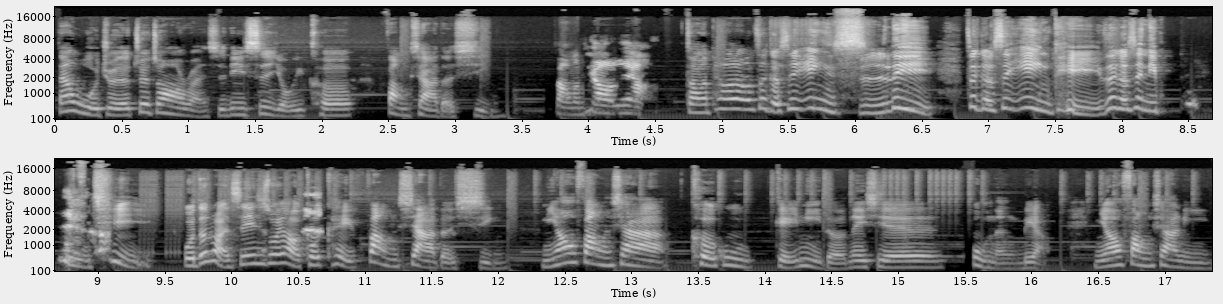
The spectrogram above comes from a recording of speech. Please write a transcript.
但我觉得最重要的软实力是有一颗放下的心，长得漂亮，长得漂亮，这个是硬实力，这个是硬体，这个是你武器。我的软实力是说要有颗可以放下的心，你要放下客户给你的那些负能量，你要放下你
